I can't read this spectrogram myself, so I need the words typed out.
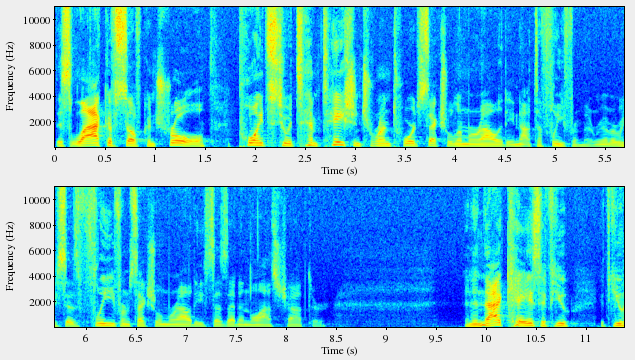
this lack of self control points to a temptation to run towards sexual immorality, not to flee from it. Remember, he says, flee from sexual immorality. He says that in the last chapter. And in that case, if you if you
